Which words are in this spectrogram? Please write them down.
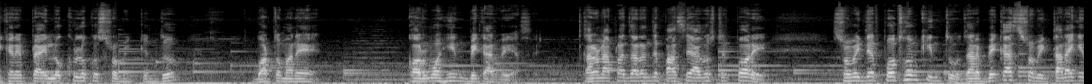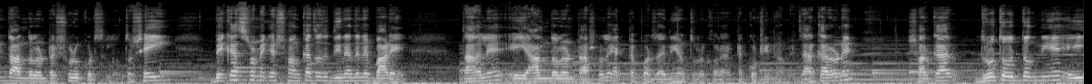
এখানে প্রায় লক্ষ লক্ষ শ্রমিক কিন্তু বর্তমানে কর্মহীন বেকার হয়ে আছে। কারণ আপনারা জানেন যে পাঁচই আগস্টের পরে শ্রমিকদের প্রথম কিন্তু যারা বেকার শ্রমিক, তারাই কিন্তু আন্দোলনটা শুরু করছিল। তো সেই বেকার শ্রমিকের সংখ্যা যদি দিনে দিনে বাড়ে, তাহলে এই আন্দোলনটা আসলে একটা পর্যায়ে নিয়ন্ত্রণ করা একটা কঠিন হবে। যার কারণে সরকার দ্রুত উদ্যোগ নিয়ে এই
